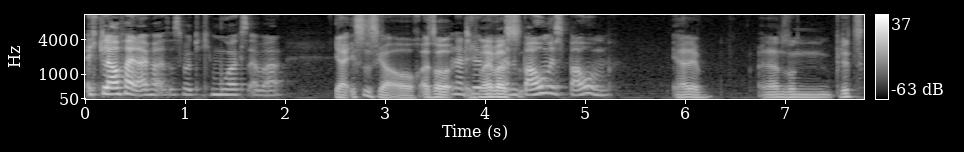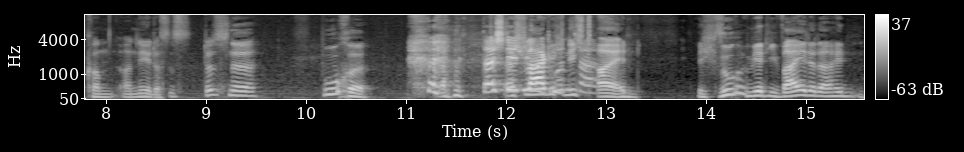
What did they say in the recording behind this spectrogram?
Ich glaube halt einfach, es ist wirklich Murks, aber Ja, ist es ja auch. Also, natürlich, ich meine, was. also Baum ist Baum. ja, der, wenn dann so ein Blitz kommt, oh nee, das ist, das ist eine Buche. Da Da steht schlage ich nicht ein. Ich suche mir die Weide da hinten.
